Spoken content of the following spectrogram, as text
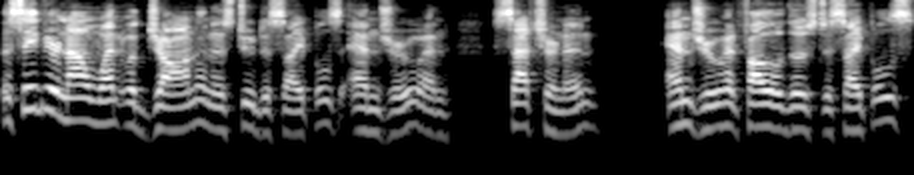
The Saviour now went with John and his two disciples, Andrew and Saturnin. Andrew had followed those disciples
